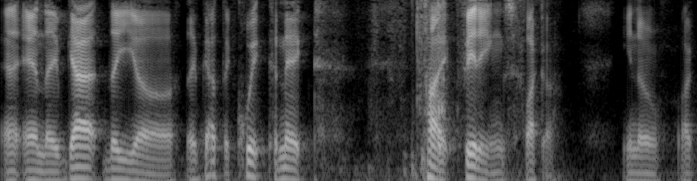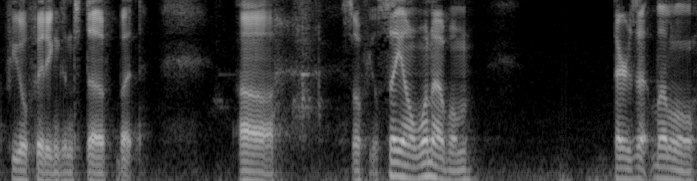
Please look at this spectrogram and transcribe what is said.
and, and they've got the uh, they've got the quick connect type fittings, like a you know like fuel fittings and stuff. But uh, so if you'll see on one of them, there's that little,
